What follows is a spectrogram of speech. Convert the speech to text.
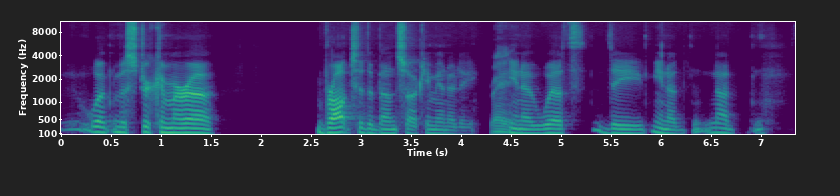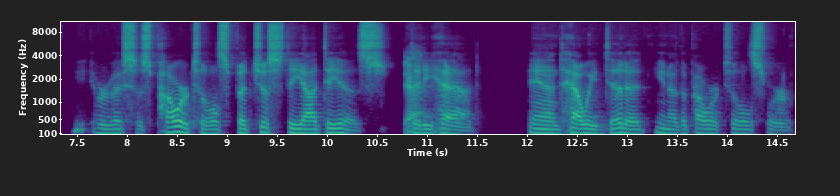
what Mr. Kimura brought to the bonsai community right. you know with the you know not everybody says power tools but just the ideas Yeah. that he had and how he did it you know the power tools were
